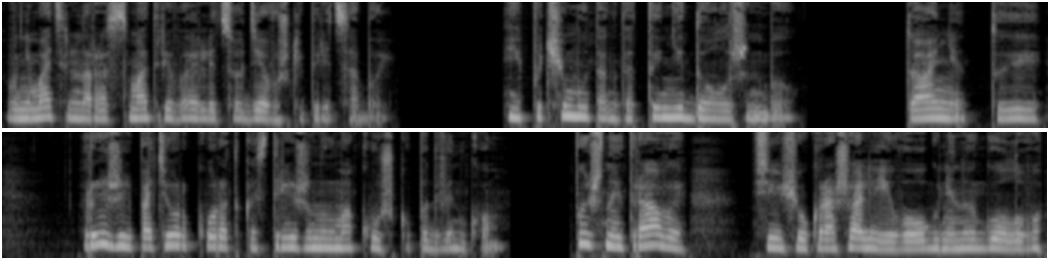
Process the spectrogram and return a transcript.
внимательно рассматривая лицо девушки перед собой. «И почему тогда ты не должен был?» «Таня, ты...» Рыжий потер коротко стриженную макушку под венком. Пышные травы все еще украшали его огненную голову,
